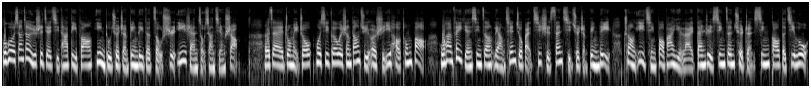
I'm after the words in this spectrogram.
不过，相较于世界其他地方，印度确诊病例的走势依然走向减少。而在中美洲，墨西哥卫生当局二十一号通报，武汉肺炎新增两千九百七十三起确诊病例，创疫情爆发以来单日新增确诊新高的纪录。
